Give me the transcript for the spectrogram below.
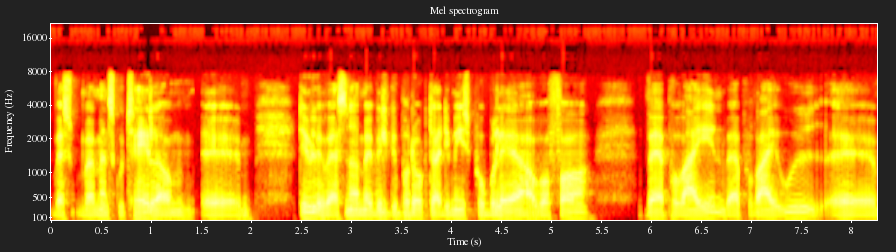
hvad, hvad man skulle tale om. Øh, det ville jo være sådan noget med, hvilke produkter er de mest populære, og hvorfor, hvad er på vej ind, hvad er på vej ud, øh,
